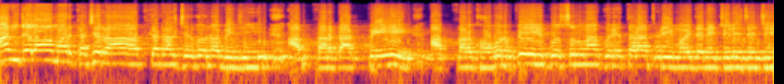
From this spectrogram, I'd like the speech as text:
হানজালা আমার কাছে রাত কাটালছে গো নবীজি। আপনার ডাক পেয়ে, আপনার খবর পেয়ে গোসল না করে তাড়াতাড়ি ময়দানে চলে এসেছে।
